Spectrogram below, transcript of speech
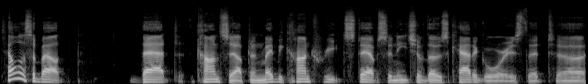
Tell us about that concept and maybe concrete steps in each of those categories that uh,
